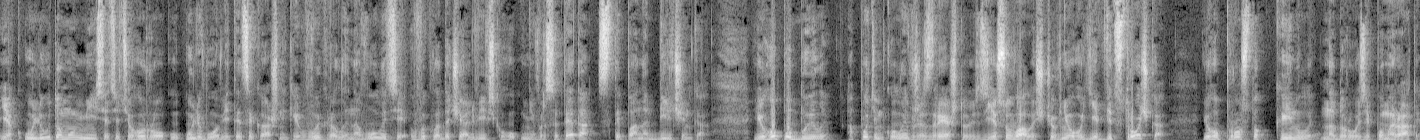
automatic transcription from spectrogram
як у лютому місяці цього року у Львові ТЦКшники викрали на вулиці викладача Львівського університета Степана Більченка. Його побили, а потім, коли вже зрештою з'ясувало, що в нього є відстрочка, його просто кинули на дорозі помирати.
